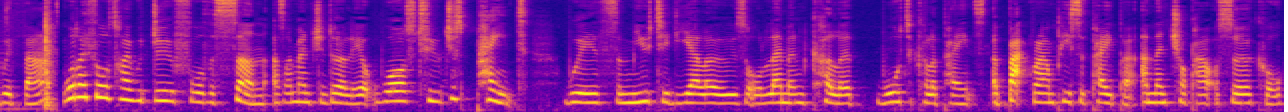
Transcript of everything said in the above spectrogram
with that. What I thought I would do for the sun, as I mentioned earlier, was to just paint with some muted yellows or lemon colour watercolour paints, a background piece of paper and then chop out a circle.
